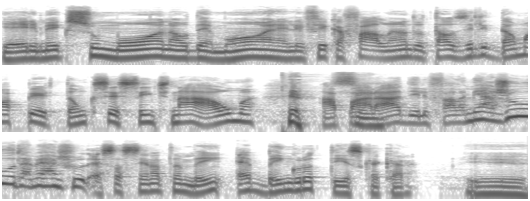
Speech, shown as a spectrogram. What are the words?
E aí ele meio que sumona o demônio, ele fica falando e tal. Ele dá um apertão que você sente na alma a parada e ele fala: Me ajuda, me ajuda. Essa cena também é bem grotesca, cara. E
